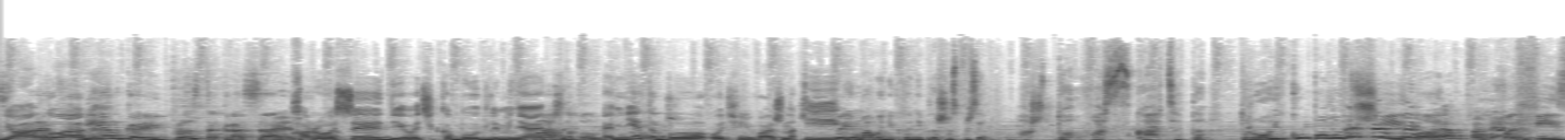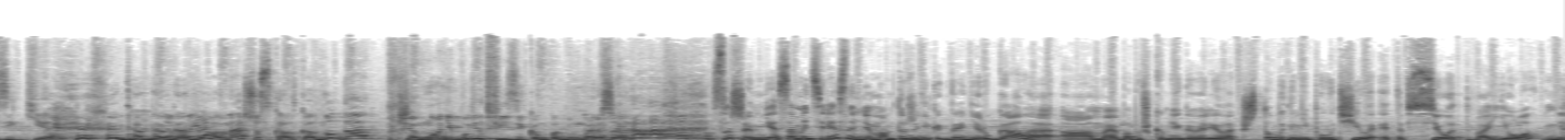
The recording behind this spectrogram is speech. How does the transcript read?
я была Менка и просто красавица. Хорошая девочка была для меня. Важно Это- было быть Мне это было очень важно. И Твою маму никто не подошел спросил, а что у вас Катя-то тройку получила по физике? Да-да-да. Я знаешь, что сказала? Ну да, ну не будет физиком, подумаешь. Слушай, мне самое интересное, меня мама тоже никогда не ругала, а моя бабушка мне говорила, что бы ты ни получила, это все твое. Не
